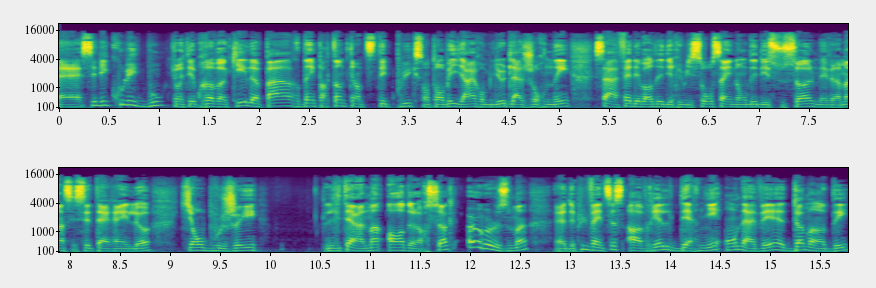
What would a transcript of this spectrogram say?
Euh, c'est des coulées de boue qui ont été provoquées là, par d'importantes quantités de pluie qui sont tombées hier au milieu de la journée. Ça a fait déborder des ruisseaux, ça a inondé des sous-sols, mais vraiment, c'est ces terrains-là qui ont bougé littéralement hors de leur socle. Heureusement, euh, depuis le 26 avril dernier, on avait demandé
